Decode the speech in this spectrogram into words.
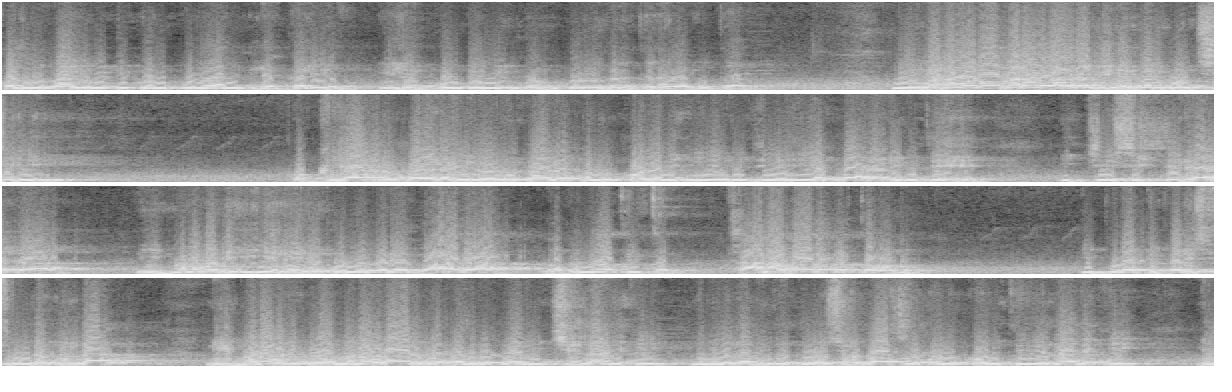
పది రూపాయలు పెట్టి కొనుక్కునేదానికి లెక్క లేదు. ఈ లెక్క ఉంటే మీరు కొనుక్కుని ఏదైనా తినగలుగుతారు. మీ మనవడో మనవరాలో మీ దగ్గరికి వచ్చి ఒక యాభై రూపాయలు ఇరవై రూపాయలు కొనుక్కోవాలని ఏంటి జేజీ అని అడిగితే ఇచ్చే శక్తి లేక నీ మనవని ఇయ్యలేనప్పుడు పడే బాధ లగ్నాతీతం చాలా బాధపడతా ఇప్పుడు అట్టి పరిస్థితి ఉండకుండా నీ మనవడికో మనవరానికో పది రూపాయలు ఇచ్చేదానికి నువ్వు ఏదో నీకు దోష భాష కొనుక్కొని తినేదానికి నీ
